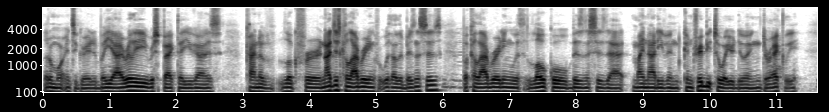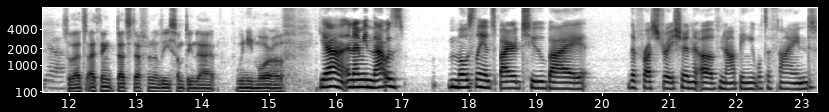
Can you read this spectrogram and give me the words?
a little more integrated. But yeah, I really respect that you guys kind of look for not just collaborating for, with other businesses, mm-hmm. but collaborating with local businesses that might not even contribute to what you're doing directly. Yeah. So that's I think that's definitely something that we need more of. Yeah, and I mean that was mostly inspired too by the frustration of not being able to find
